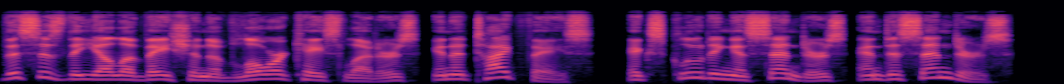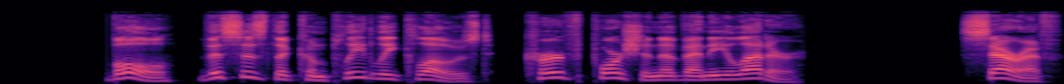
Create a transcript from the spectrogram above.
this is the elevation of lowercase letters in a typeface, excluding ascenders and descenders. Bowl this is the completely closed, curved portion of any letter. Serif,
